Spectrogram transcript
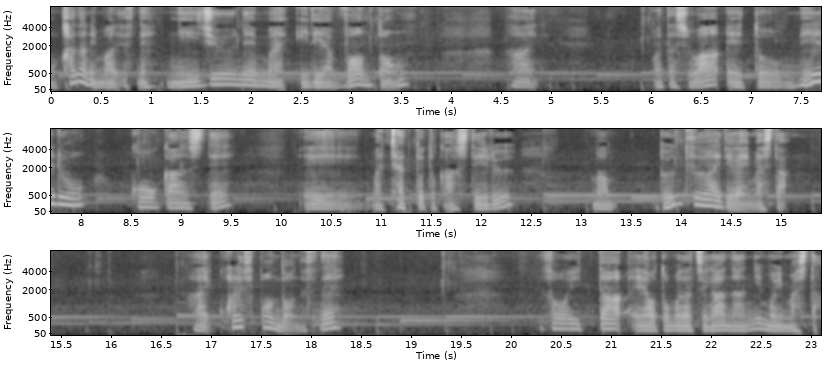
もうかなり前ですね。20年前イリア・ボントン。はい。私は、えーと、メールを交換して、えー、まあ、チャットとかしている、まあ、文通相手がいました。はい。コレスポンドンですね。そういった、えー、お友達が何人もいました。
